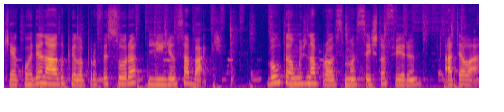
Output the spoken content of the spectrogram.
que é coordenado pela professora Lilian Sabac. Voltamos na próxima sexta-feira. Até lá!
